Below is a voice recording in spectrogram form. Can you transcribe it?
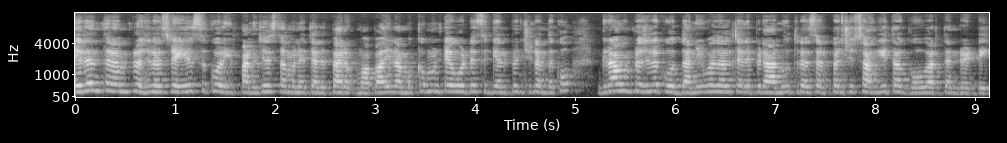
నిరంతరం ప్రజల శ్రేయస్సు కోరి పనిచేస్తామని తెలిపారు. మాపై నమ్మకం ఉంటే ఓటేసి గెలిపించినందుకు గ్రామ ప్రజలకు ధన్యవాదాలు తెలిపిన నూతన సర్పంచ్ సంగీత గోవర్ధన్ రెడ్డి.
